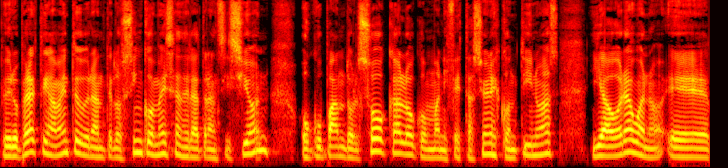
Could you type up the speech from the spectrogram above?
pero prácticamente durante los cinco meses de la transición, ocupando el zócalo con manifestaciones continuas. Y ahora, bueno, eh,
